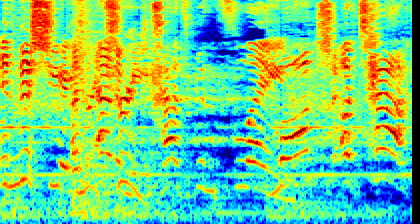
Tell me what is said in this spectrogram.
Initiate An enemy has been slain. Launch attack.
